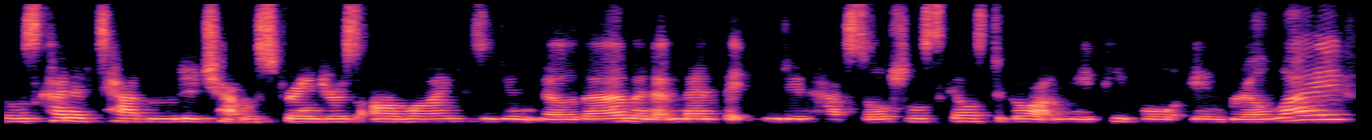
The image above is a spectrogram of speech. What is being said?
it was kind of taboo to chat with strangers online because you didn't know them and it meant that you didn't have social skills to go out and meet people in real life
